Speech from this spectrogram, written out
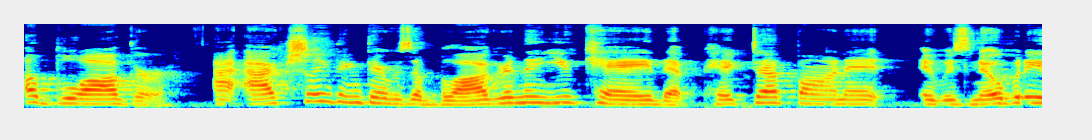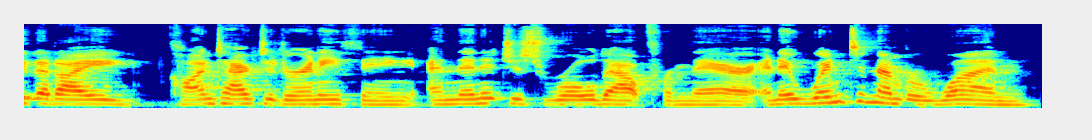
a blogger. I actually think there was a blogger in the UK that picked up on it. It was nobody that I contacted or anything, and then it just rolled out from there. And it went to number one,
